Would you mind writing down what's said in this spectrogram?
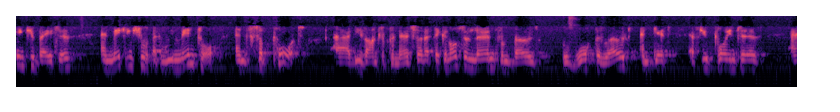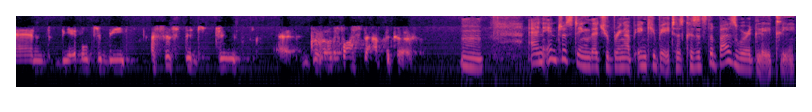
incubators, and making sure that we mentor and support uh, these entrepreneurs so that they can also learn from those who walk the road and get a few pointers and be able to be assisted to uh, grow faster up the curve. Mm. And interesting that you bring up incubators because it's the buzzword lately.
